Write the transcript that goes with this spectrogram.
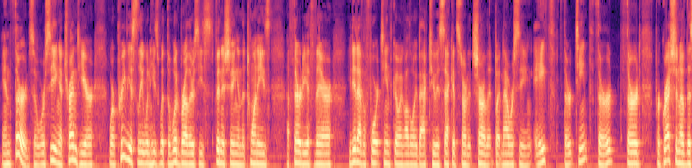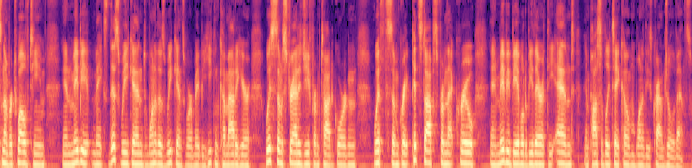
and third. So we're seeing a trend here where previously when he's with the Wood Brothers, he's finishing in the 20s, a 30th there. He did have a 14th going all the way back to his second start at Charlotte, but now we're seeing 8th, 13th, 3rd, third progression of this number 12 team. And maybe it makes this weekend one of those weekends where maybe he can come out of here with some strategy from Todd Gordon, with some great pit stops from that crew, and maybe be able to be there at the end and possibly take home one of these crown jewel events.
